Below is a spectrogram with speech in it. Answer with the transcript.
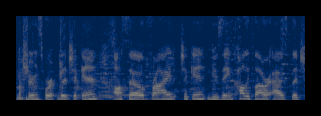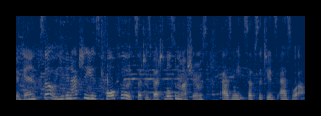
mushrooms for the chicken. Also fried chicken using cauliflower as the chicken. So you can actually use whole foods such as vegetables and mushrooms as meat substitutes as well.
